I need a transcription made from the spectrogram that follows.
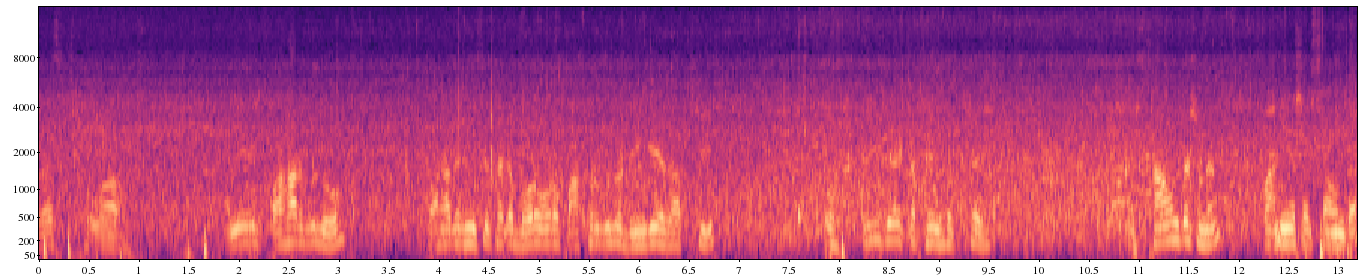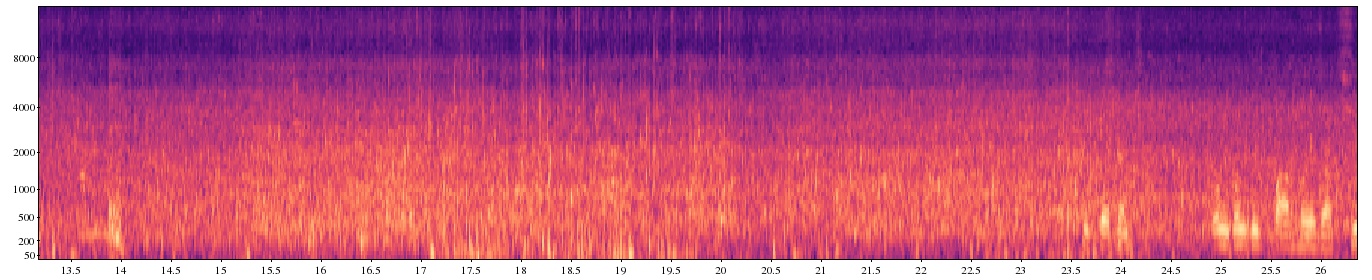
জাস্ট ওয়াও আমি এই পাহাড়গুলো, পাহাড়ের নিচে থাকা বড় বড় পাথরগুলো ডিঙ্গিয়ে যাচ্ছি। ও কি যে একটা ফিল হচ্ছে। সাউন্ডটা শুনেন। পানি আসার সাউন্ডটা ঠিক দেখেন কোন কোন দিক পার হয়ে যাচ্ছি।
